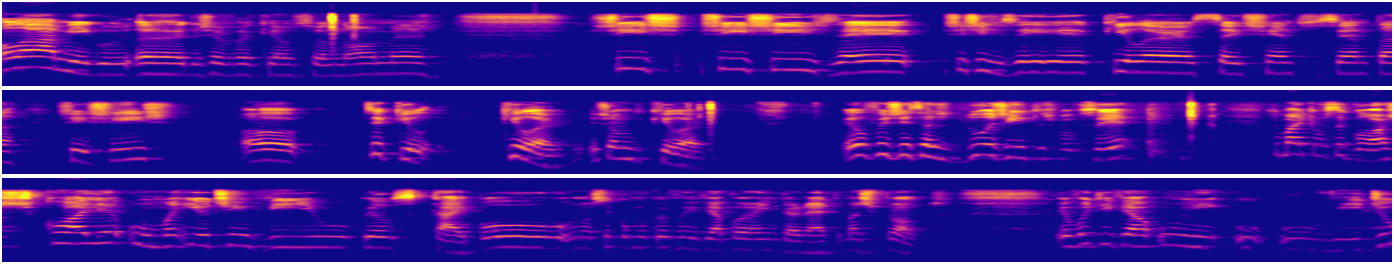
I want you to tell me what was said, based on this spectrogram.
Olá, amigo. Uh, deixa eu ver aqui o seu nome. X, XXZ, XXZ Killer 660 XX. Oh, dizer Killer. Killer. Eu chamo de Killer. Eu fiz essas duas intros para você. Tomara que você goste. Escolha uma e eu te envio pelo Skype. Ou não sei como que eu vou enviar pela internet, mas pronto. Eu vou te enviar um link, o, o vídeo.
